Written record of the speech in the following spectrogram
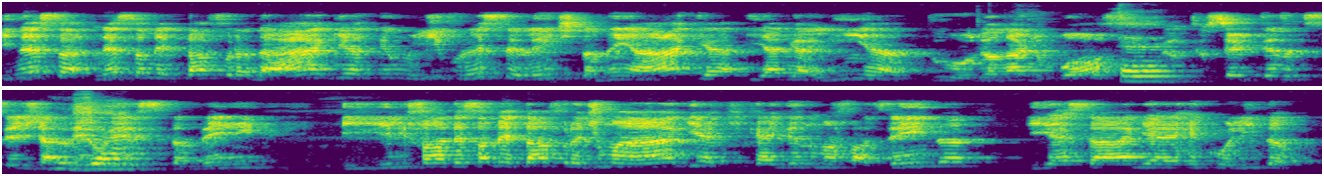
E nessa, nessa metáfora da águia, tem um livro excelente também, A Águia e a Galinha, do Leonardo Boff. É. Eu tenho certeza que você já leu esse também. E ele fala dessa metáfora de uma águia que cai dentro de uma fazenda e essa águia é recolhida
